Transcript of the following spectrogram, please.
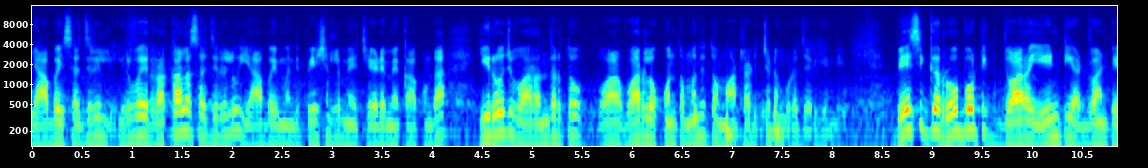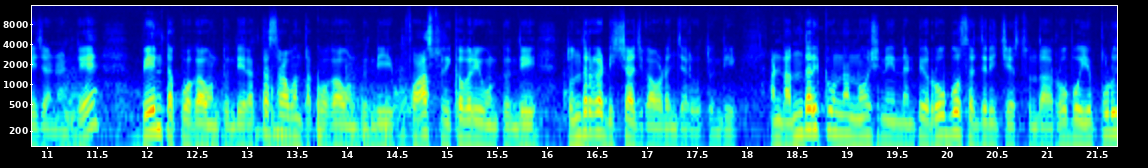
యాభై సర్జరీలు ఇరవై రకాల సర్జరీలు యాభై మంది పేషెంట్ల మీద చేయడమే కాకుండా ఈరోజు వారందరితో వారిలో కొంతమందితో మాట్లాడించడం కూడా జరిగింది. బేసిక్గా రోబోటిక్ ద్వారా ఏంటి అడ్వాంటేజ్ అని అంటే పెయిన్ తక్కువగా ఉంటుంది రక్తస్రావం తక్కువగా ఉంటుంది ఫాస్ట్ రికవరీ ఉంటుంది తొందరగా డిశ్చార్జ్ కావడం జరుగుతుంది. అండ్ అందరికీ ఉన్న నోషన్ ఏంటంటే రోబో సర్జరీ చేస్తుందా రోబో ఎప్పుడూ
